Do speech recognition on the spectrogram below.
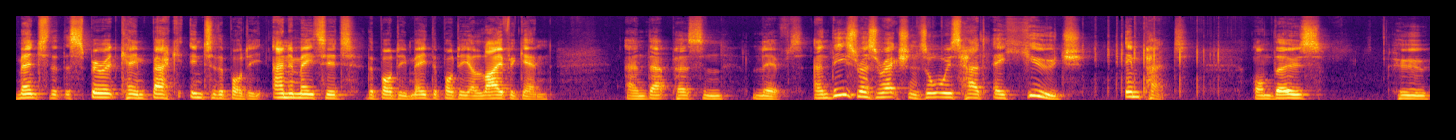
meant that the spirit came back into the body, animated the body, made the body alive again, and that person lived. And these resurrections always had a huge impact on those who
